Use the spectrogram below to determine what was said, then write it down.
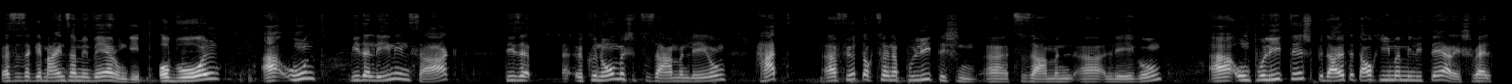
dass es eine gemeinsame Währung gibt. Obwohl, und wie der Lenin sagt, diese ökonomische Zusammenlegung hat, führt auch zu einer politischen Zusammenlegung. Und politisch bedeutet auch immer militärisch, weil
